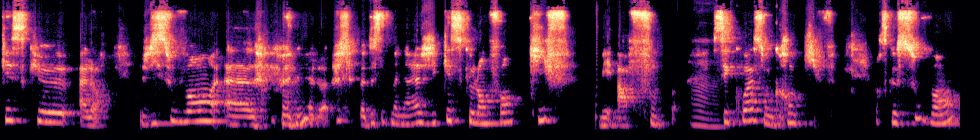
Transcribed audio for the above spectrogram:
qu'est-ce que. Alors, je dis souvent de cette manière-là, je dis qu'est-ce que l'enfant kiffe, mais à fond. Hmm. C'est quoi son grand kiff? Parce que souvent,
